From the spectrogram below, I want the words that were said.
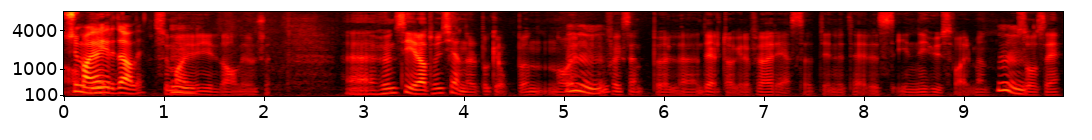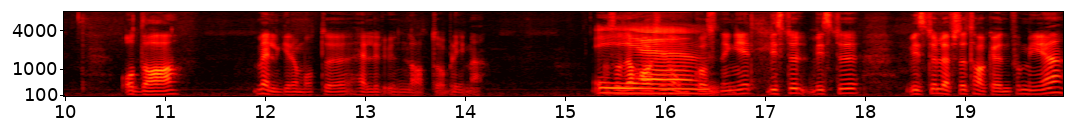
Sumaya Irdali. Sumaya. Irdali, unnskyld. Uh, hun sier at hun kjenner det på kroppen når mm. f.eks. Uh, deltakere fra Resett inviteres inn i husvarmen, mm. så å si. Og da velger å måtte heller unnlate å bli med. Altså det har sine eh, omkostninger. Hvis du, hvis du, hvis du løfter takhøyden for mye,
